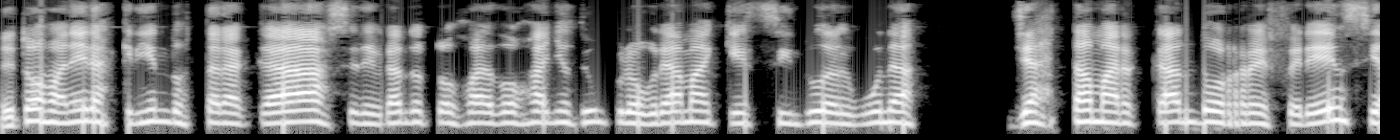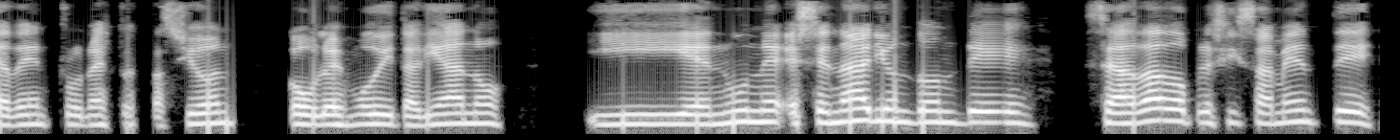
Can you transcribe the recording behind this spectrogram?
de todas maneras queriendo estar acá, celebrando estos dos años de un programa que sin duda alguna ya está marcando referencia dentro de nuestra estación, como lo es Modo Italiano, y en un escenario en donde se ha dado precisamente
